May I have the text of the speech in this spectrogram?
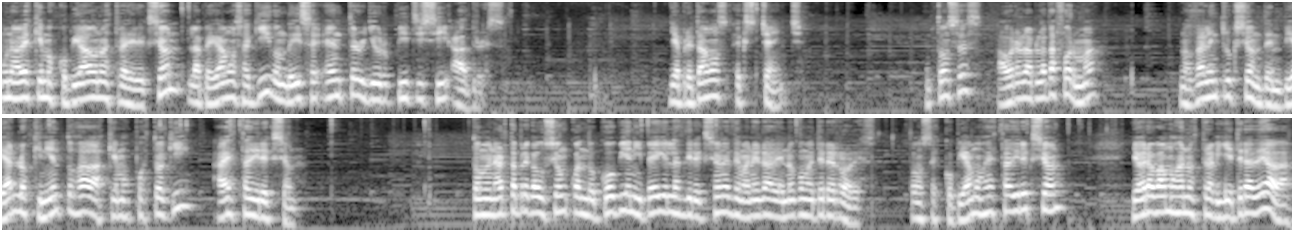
Una vez que hemos copiado nuestra dirección, la pegamos aquí donde dice Enter your BTC address y apretamos Exchange. Entonces, ahora la plataforma nos da la instrucción de enviar los 500 hadas que hemos puesto aquí a esta dirección. Tomen harta precaución cuando copien y peguen las direcciones de manera de no cometer errores. Entonces copiamos esta dirección y ahora vamos a nuestra billetera de hadas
